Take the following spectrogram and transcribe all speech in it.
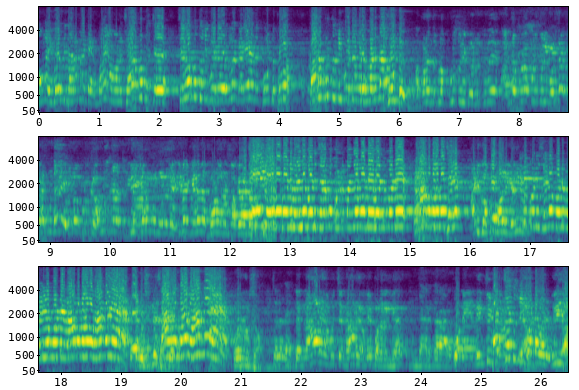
உங்க இவருக்கு தர மாட்டேன். போய் அவனுக்கு சிறப்பு பச்சை சிறப்பு துணி போட்டவர்களும் கிடையாது பூண்டு. போ கருப்பு துணி போட்டவங்களுக்கு மட்டும்தான் பூண்டு. அப்புறம் இந்த பிள்ளை புழு துணி போட்டுருக்குது. அந்த புள்ள புழு துணி போட்டா கருப்பு துணி போட்டு கொடுக்கும் நீ கிளம்பு முதல்ல. இவன் கிணல போய் பாக்குறாடா கருப்பு போட்டு வெள்ளை போட்டு சிறப்பு போட்டு மஞ்சள் போட்டு சிறப்பு அடி கொப்பா மாலை எழுதி போட்டு சின்ன போட்டு வெளியே போட்டு வாங்க வாங்க வாங்க ஒரு சின்ன வாங்க. வாங்க, ஒரு நிமிஷம் சொல்லுங்க இந்த நாடக அமைச்ச நாடக அமைப்பாளருங்க இந்த இருக்கிறாரு உன்னை பச்சை துணி போட்டவர். பிரியா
